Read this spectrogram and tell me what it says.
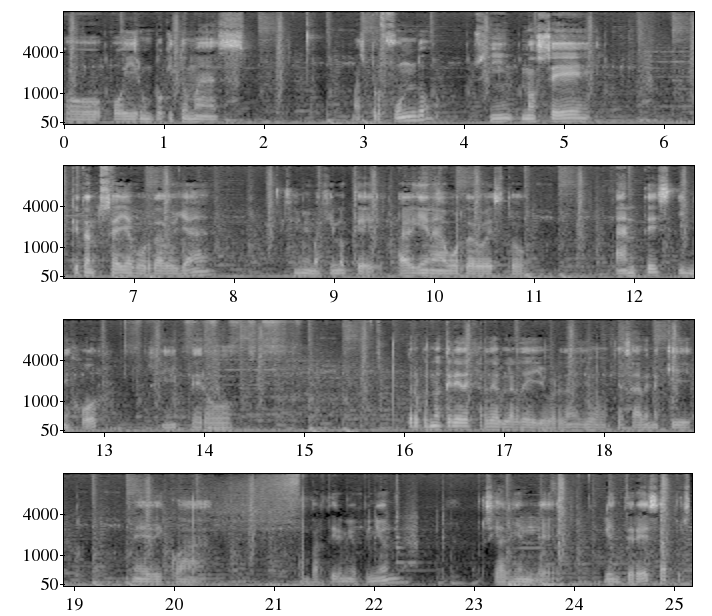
o, ir un poquito más, más profundo. ¿sí? No sé qué tanto se haya abordado ya. ¿sí? Me imagino que alguien ha abordado esto antes y mejor, ¿sí? pero, pero pues no quería dejar de hablar de ello, ¿verdad? Yo ya saben aquí me dedico a compartir mi opinión. Si a alguien le, le interesa, pues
